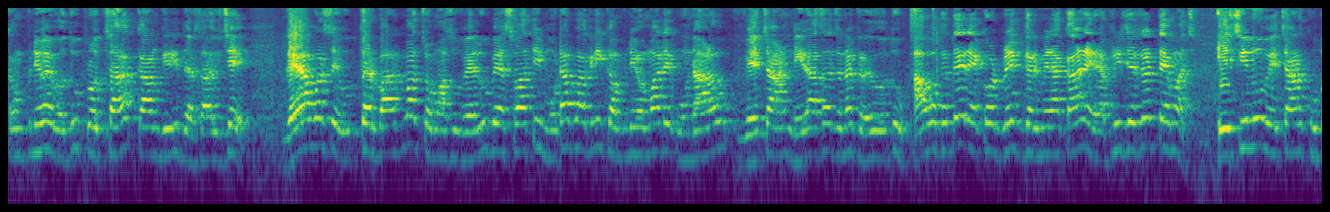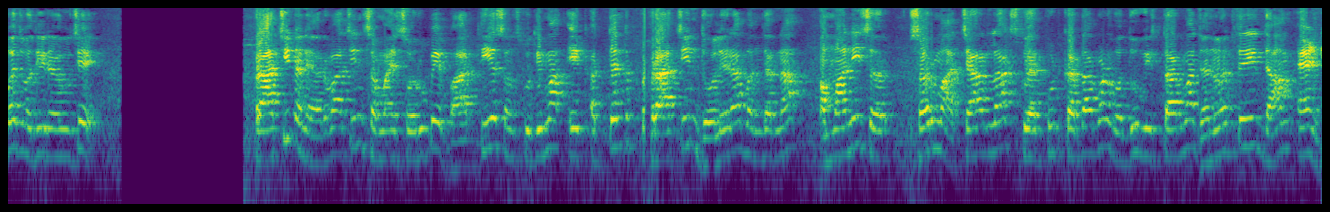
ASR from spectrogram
કંપનીઓએ વધુ પ્રોત્સાહક કામગીરી દર્શાવી છે. ગયા વર્ષે ઉત્તર ભારતમાં ચોમાસું વહેલું બેસવાથી મોટાભાગની કંપનીઓ માટે ઉનાળો, વેચાણ નિરાશાજનક રહ્યું હતું. આ વખતે રેકોર્ડ બ્રેક ગરમીના કારણે રેફ્રિજરેટર તેમજ એસીનું વેચાણ ખૂબ જ વધી રહ્યું છે. પ્રાચીન અને અર્વાચીન સમય સ્વરૂપે ભારતીય સંસ્કૃતિમાં એક અત્યંત પ્રાચીન ધોલેરા બંદરના અમાની સરમાં ચાર લાખ સ્ક્વેર ફૂટ કરતા પણ વધુ વિસ્તારમાં Dhanvantari Dham and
